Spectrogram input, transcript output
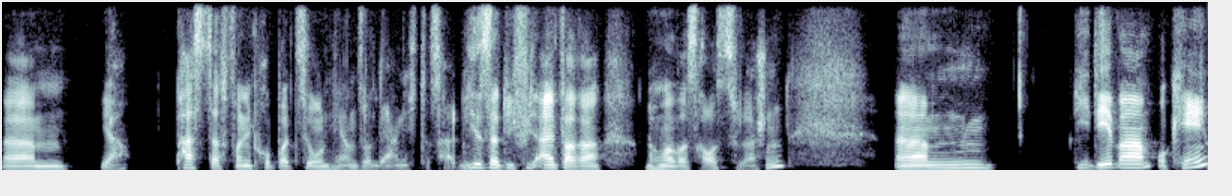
ähm, ja, passt das von den Proportionen her und so lerne ich das halt. Hier ist es natürlich viel einfacher, nochmal was rauszulöschen. Ähm, die Idee war, okay,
